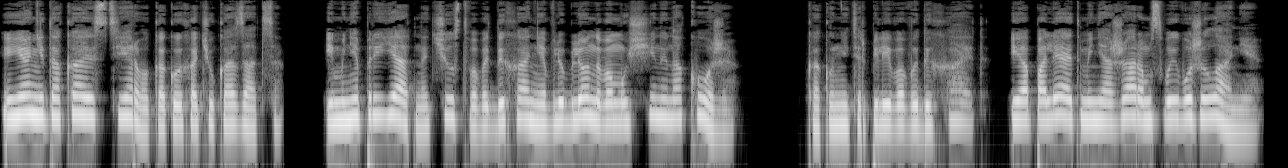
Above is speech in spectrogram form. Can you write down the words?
Я не такая стерва, какой хочу казаться, и мне приятно чувствовать дыхание влюбленного мужчины на коже, как он нетерпеливо выдыхает и опаляет меня жаром своего желания,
